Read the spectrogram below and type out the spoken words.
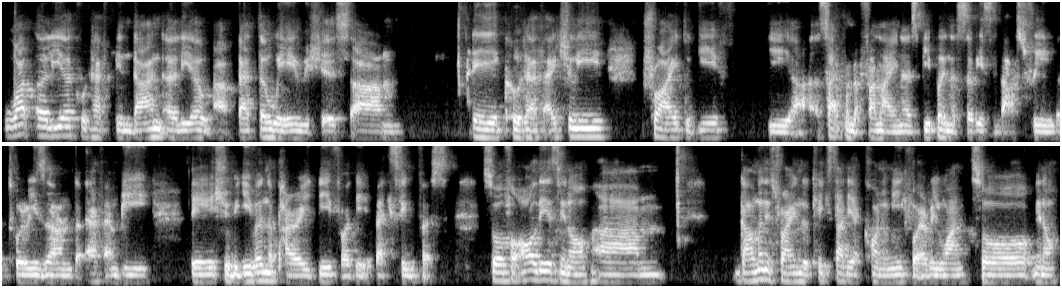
what earlier could have been done earlier, a better way, which is um, they could have actually tried to give the uh, aside from the frontliners, people in the service industry, the tourism, the F&B, they should be given the priority for the vaccine first. So for all this, you know, um, government is trying to kickstart the economy for everyone. So, you know,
